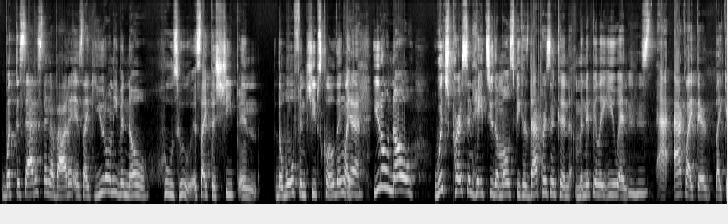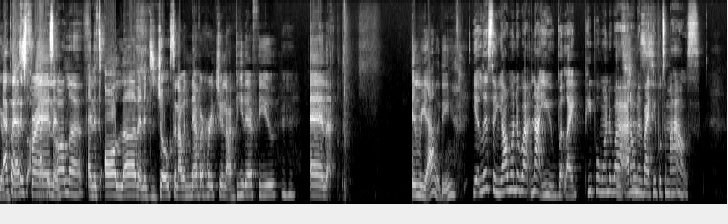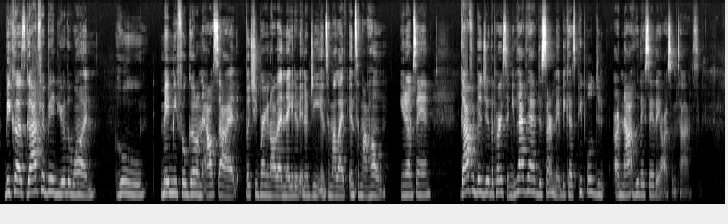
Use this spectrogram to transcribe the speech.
what the saddest thing about it is like you don't even know who's who. It's like the sheep in the wolf in sheep's clothing. Like Yeah. you don't know which person hates you the most because that person can manipulate you and a- act like they're like your Mm-hmm. Act like best like friend it's and, all love. and it's all love and it's jokes and I would never hurt you and I'd be there for you. Mm-hmm. And in reality, Yeah, listen, y'all wonder why, not you, but like people wonder why It's I don't just- invite people to my house. Because God forbid you're the one who made me feel good on the outside, but you bringing all that negative energy into my life, into my home. You know what I'm saying? God forbid you're the person. You have to have discernment because people do are not who they say they are sometimes.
